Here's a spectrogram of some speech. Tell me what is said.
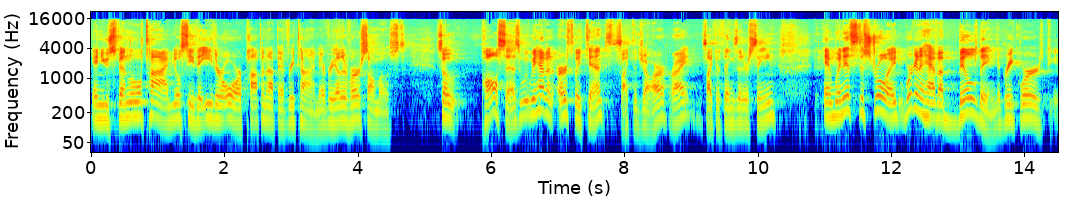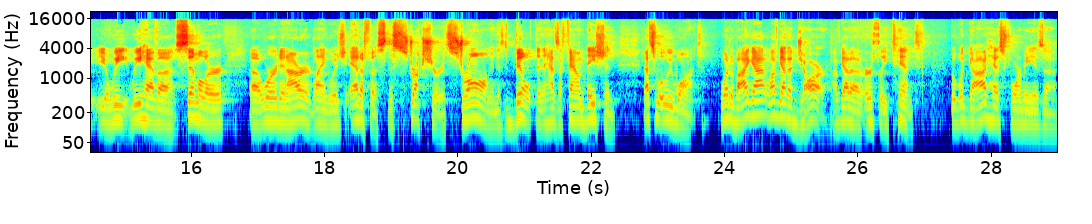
and you spend a little time, you'll see the either or popping up every time, every other verse almost. So Paul says we have an earthly tent. It's like the jar, right? It's like the things that are seen. And when it's destroyed, we're going to have a building. The Greek word, you know, we, we have a similar uh, word in our language, edifice, this structure. It's strong and it's built and it has a foundation. That's what we want. What have I got? Well, I've got a jar, I've got an earthly tent. But what God has for me is a,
